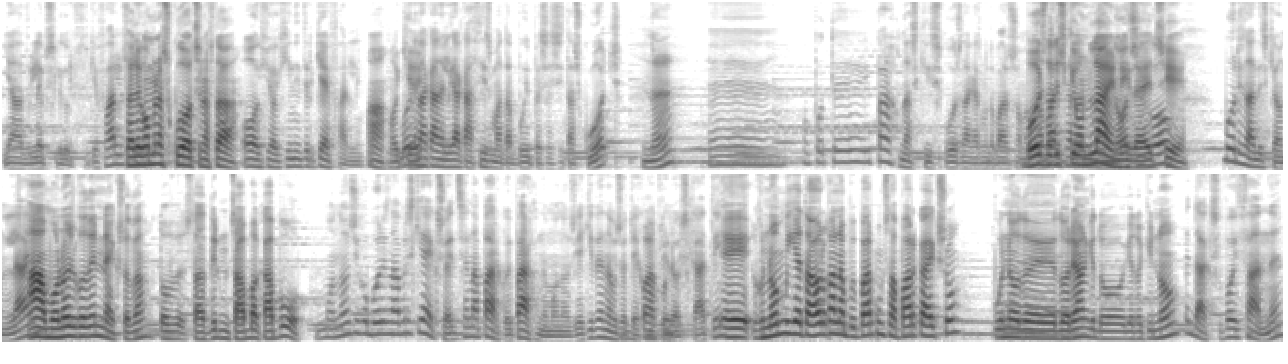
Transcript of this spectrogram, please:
για να δουλέψει λίγο τρικέφαλο. Τα λεγόμενα squats είναι αυτά; Όχι, όχι, είναι οι τρικέφαλοι. Α, οκ. Μπορεί να κάνει λίγα καθίσματα που είπες εσύ τα squats. Ναι. Ε, οπότε υπάρχουν ασκήσεις που μπορείς να κάνεις με το βάρος σώμα. Μπορείς να δεις και online, είδα έτσι. Μπορείς να δεις και online. Α, μονόζυγο δεν είναι έξοδα. Το, στα δίνουν τσάμπα κάπου; Μονόζυγο μπορείς να βρεις και έξω, έτσι, σε ένα πάρκο. Υπάρχουν μονόζυγοι. Εκεί δεν νομίζω ότι έχουμε Υπάρχουν. πληρώσει κάτι. Ε, γνώμη για τα όργανα που υπάρχουν στα πάρκα έξω, που είναι δε- δωρεάν για το, για το κοινό; Εντάξει, βοηθάνε.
